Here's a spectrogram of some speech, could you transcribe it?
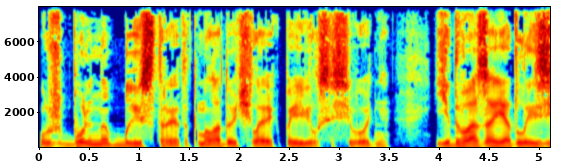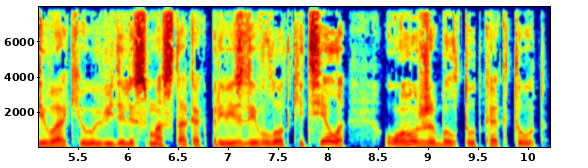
Уж больно быстро этот молодой человек появился сегодня. Едва заядлые зеваки увидели с моста, как привезли в лодке тело, он уже был тут как тут.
